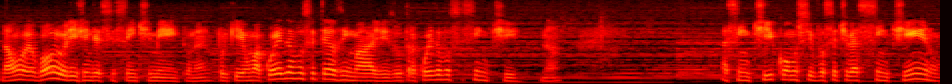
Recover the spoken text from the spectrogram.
Não, qual é a origem desse sentimento, né? Porque uma coisa é você ter as imagens, outra coisa é você sentir, né? É sentir como se você estivesse sentindo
